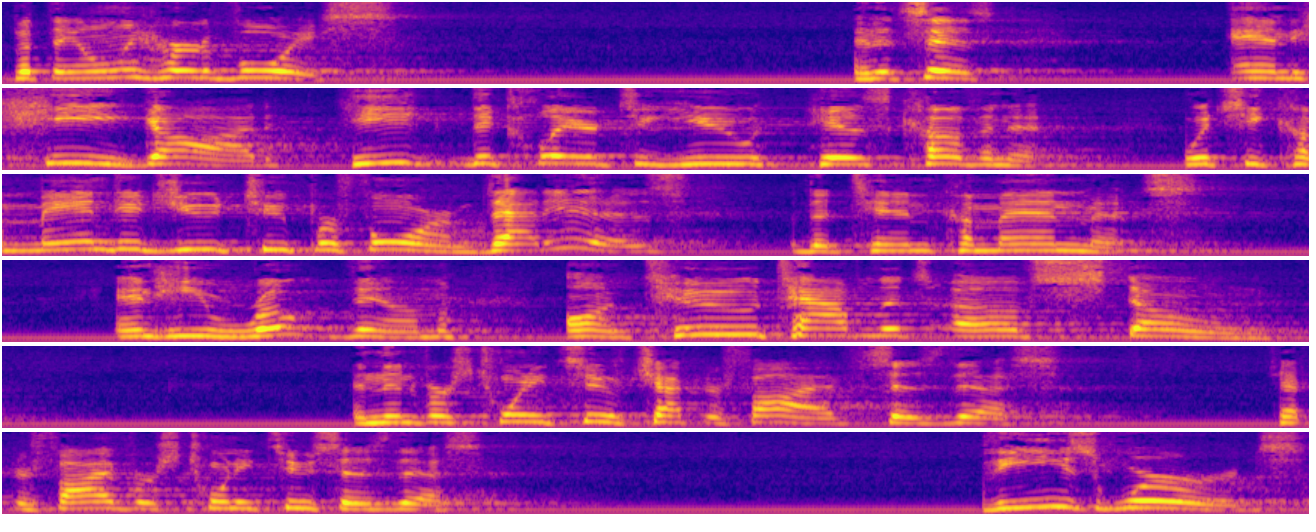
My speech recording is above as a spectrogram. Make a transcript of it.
but they only heard a voice. And it says, And he, God, he declared to you his covenant, which he commanded you to perform. That is, the Ten Commandments. And he wrote them on two tablets of stone. And then verse 22 of chapter 5 says this. Chapter 5, verse 22 says this These words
